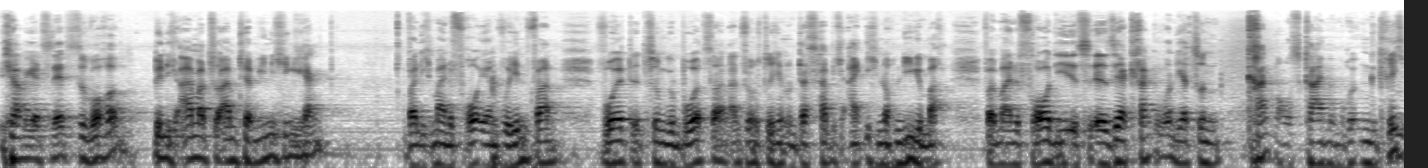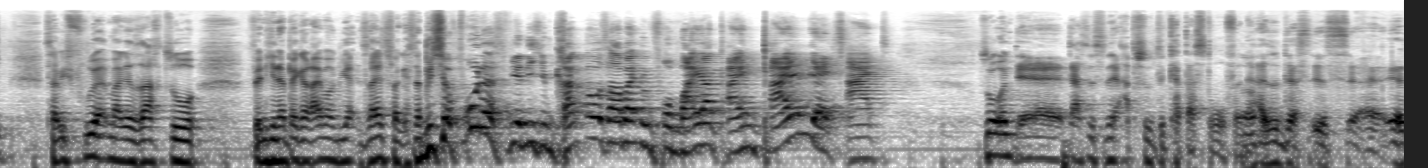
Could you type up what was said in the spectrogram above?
Ich habe jetzt letzte Woche, bin ich einmal zu einem Termin hingegangen, weil ich meine Frau irgendwo hinfahren wollte zum Geburtstag, in Anführungsstrichen. Und das habe ich eigentlich noch nie gemacht, weil meine Frau, die ist äh, sehr krank geworden, die hat so einen Krankenhauskeim im Rücken gekriegt. Das habe ich früher immer gesagt, so, wenn ich in der Bäckerei war und wir hatten Salz vergessen. Dann bist du ja froh, dass wir nicht im Krankenhaus arbeiten und Frau Meier keinen Keim jetzt hat. So, und äh, das ist eine absolute Katastrophe. Ne? Also, das ist äh,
